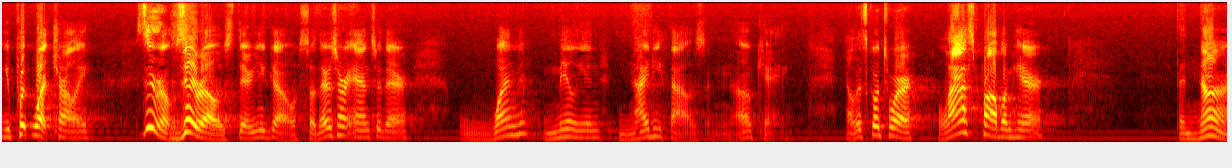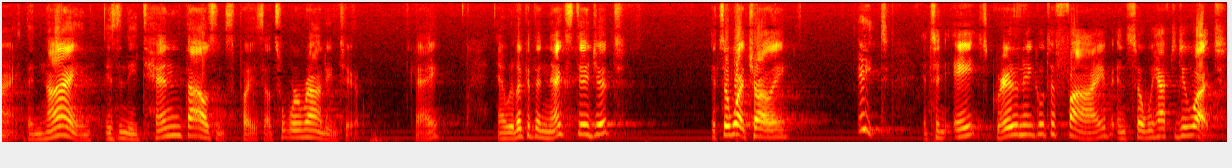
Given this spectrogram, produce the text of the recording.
you put what, Charlie? Zeros. Zeros. There you go. So there's our answer there. 1,090,000. Okay. Now let's go to our last problem here. The 9. The 9 is in the 10 thousandths place. That's what we're rounding to. Okay? And we look at the next digit. It's a what, Charlie? 8. It's an 8. It's greater than or equal to 5. And so we have to do what?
